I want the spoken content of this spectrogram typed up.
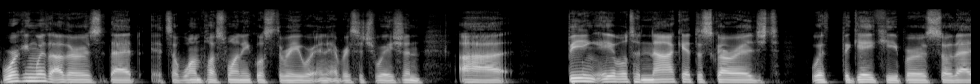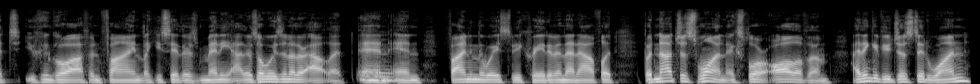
working with others, that it's a one plus one equals three. We're in every situation. Uh, being able to not get discouraged with the gatekeepers, so that you can go off and find, like you say, there's many. There's always another outlet, and and finding the ways to be creative in that outlet, but not just one. Explore all of them. I think if you just did one,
